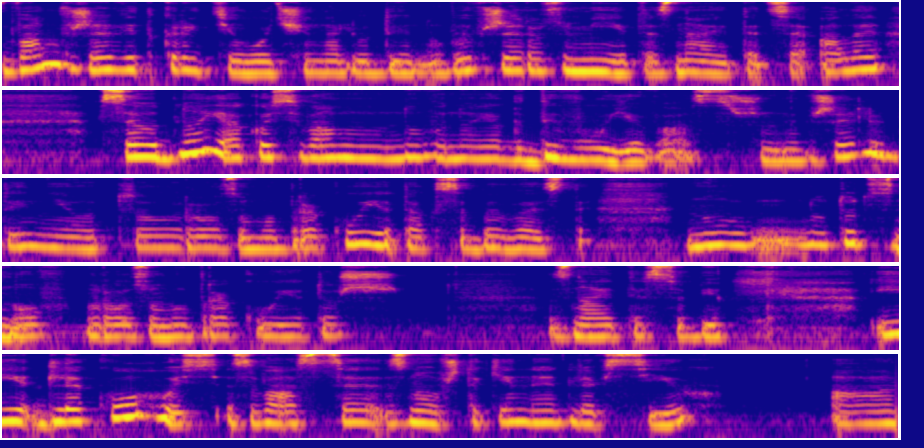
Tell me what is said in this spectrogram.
вам вже відкриті очі на людину, ви вже розумієте, знаєте це, але все одно якось вам ну, воно як дивує вас, що невже людині от розуму бракує так себе вести. Ну, ну тут знов розуму бракує, тож знайте собі. І для когось з вас це знов ж таки не для всіх. А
